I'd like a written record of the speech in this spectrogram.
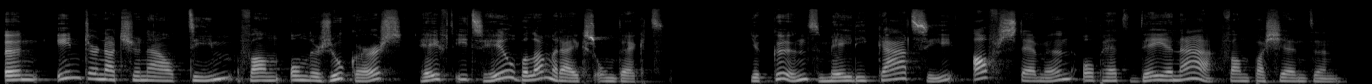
Een internationaal team van onderzoekers heeft iets heel belangrijks ontdekt. Je kunt medicatie afstemmen op het DNA van patiënten.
